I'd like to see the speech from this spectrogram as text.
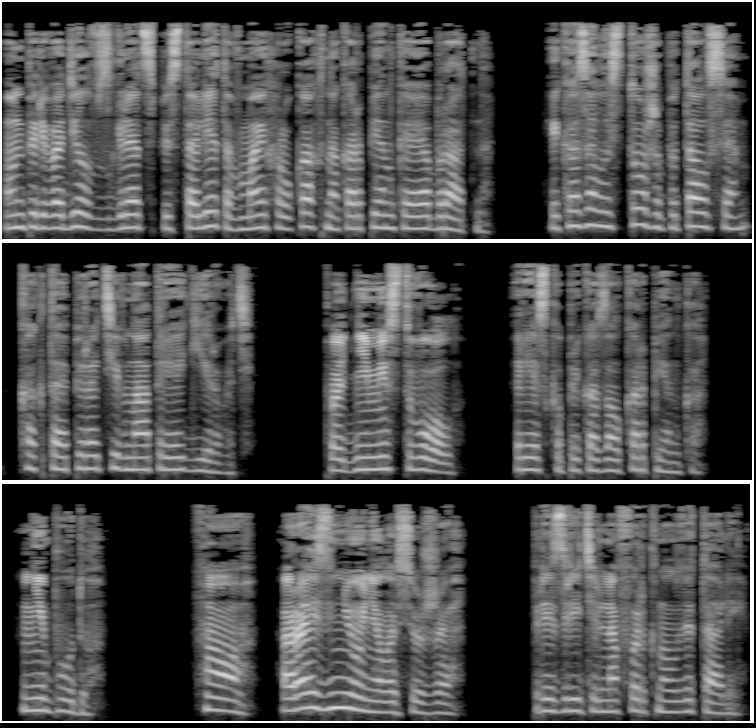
Он переводил взгляд с пистолета в моих руках на Карпенко и обратно, и, казалось, тоже пытался как-то оперативно отреагировать. «Подними ствол», — резко приказал Карпенко. «Не буду». «О, разнюнилась уже», — презрительно фыркнул Виталий.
